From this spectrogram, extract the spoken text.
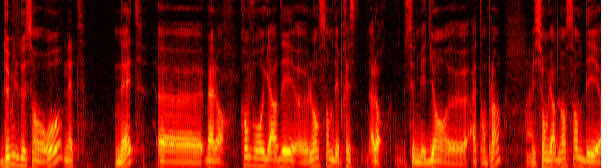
2200 hein. euros. Net. Net. Euh, mais alors, quand vous regardez euh, l'ensemble des prestations, alors c'est le médian à temps plein, mais si on regarde l'ensemble des,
